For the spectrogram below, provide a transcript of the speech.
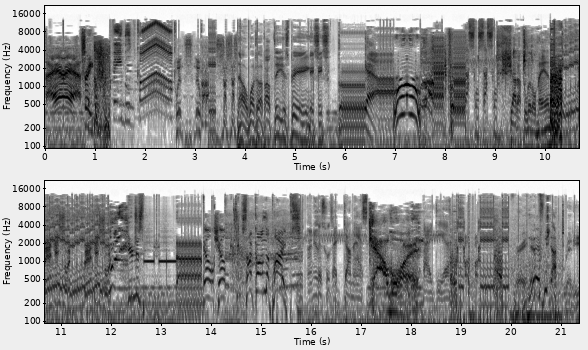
ass. Now what about these beings? Yeah. Shut up, little man. You're just Choke, choke. suck on the pipes. I knew this was a dumbass Cowboy. idea. Ready?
